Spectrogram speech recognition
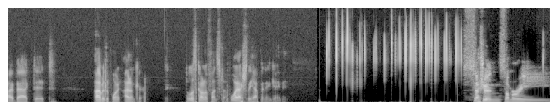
I backed it. I'm at the point I don't care. But let's go on to fun stuff. What actually happened in gaming? Session summary.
